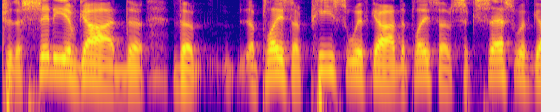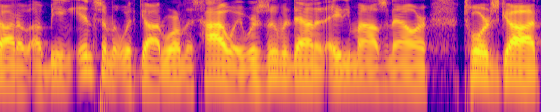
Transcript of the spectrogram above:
to the city of God, the the a place of peace with God, the place of success with God, of, of being intimate with God. We're on this highway. We're zooming down at 80 miles an hour towards God.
